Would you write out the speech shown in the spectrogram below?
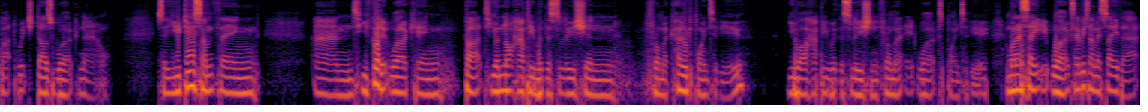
but which does work now. So you do something and you've got it working, but you're not happy with the solution from a code point of view. You are happy with the solution from a it works point of view. And when I say it works, every time I say that,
